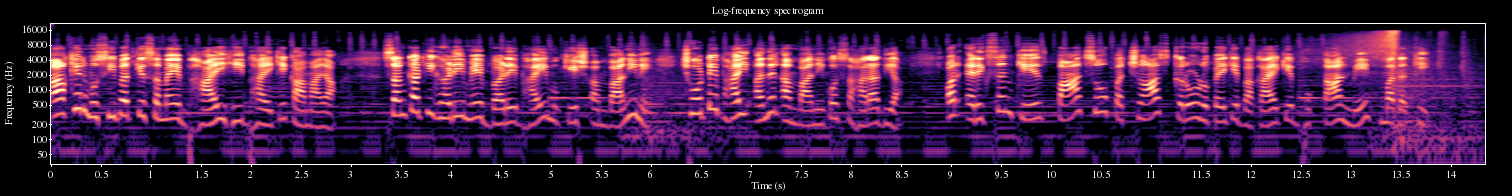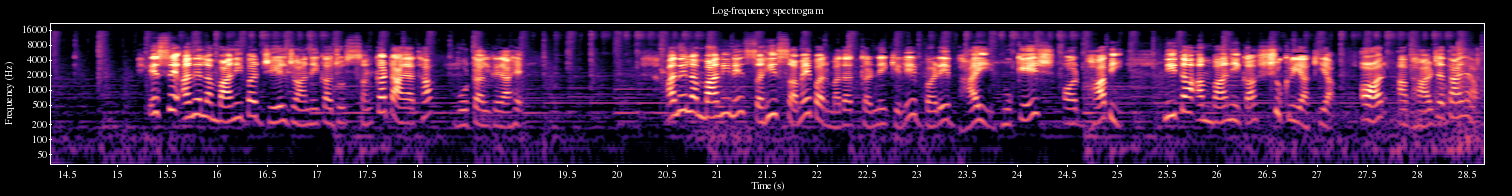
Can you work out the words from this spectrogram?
आखिर मुसीबत के समय भाई ही भाई के काम आया। संकट की घड़ी में बड़े भाई मुकेश अंबानी ने छोटे भाई अनिल अंबानी को सहारा दिया और एरिक्सन के 550 करोड़ रुपए के बकाये के भुगतान में मदद की। इससे अनिल अंबानी पर जेल जाने का जो संकट आया था, वो टल गया है। अनिल अंबानी ने सही समय पर मदद करने के लिए बड़े भाई मुकेश और भाभी नीता अंबानी का शुक्रिया किया और आभार जताया।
